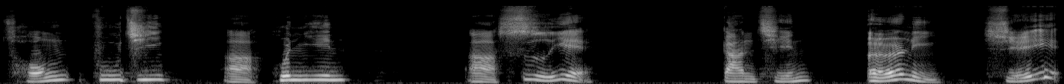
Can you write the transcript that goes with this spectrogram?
从夫妻啊、婚姻啊、事业、感情、儿女、学业。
